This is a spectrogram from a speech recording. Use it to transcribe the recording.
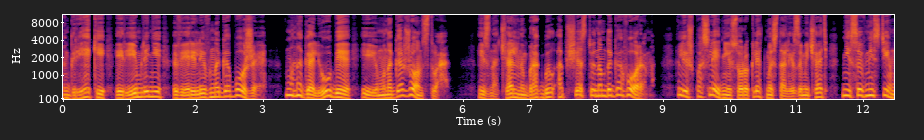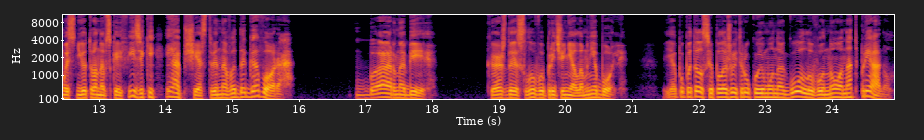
Греки и римляне верили в многобожие, многолюбие и многоженство. Изначально брак был общественным договором. Лишь последние 40 лет мы стали замечать несовместимость ньютоновской физики и общественного договора. «Барнаби!» Каждое слово причиняло мне боль. Я попытался положить руку ему на голову, но он отпрянул.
